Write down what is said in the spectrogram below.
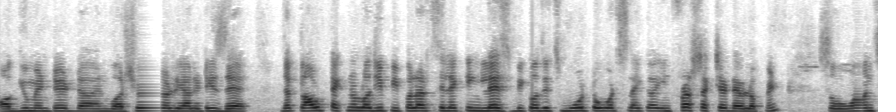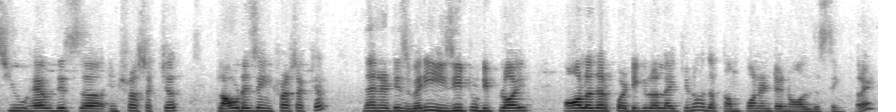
augmented uh, and virtual reality is there. The cloud technology people are selecting less because it's more towards like a infrastructure development. So once you have this uh, infrastructure cloud as an infrastructure then it is very easy to deploy all other particular like you know the component and all this thing right?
